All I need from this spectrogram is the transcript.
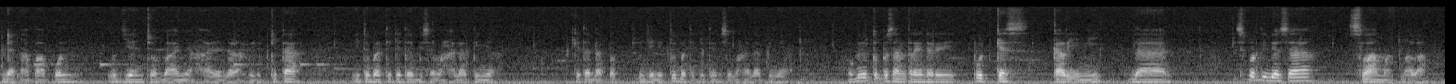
Dan apa pun ujian cobaan yang ada dalam hidup kita itu berarti kita bisa menghadapinya. Kita dapat ujian itu berarti kita bisa menghadapinya. Oke itu pesan terakhir dari podcast kali ini. Dan seperti biasa selamat malam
